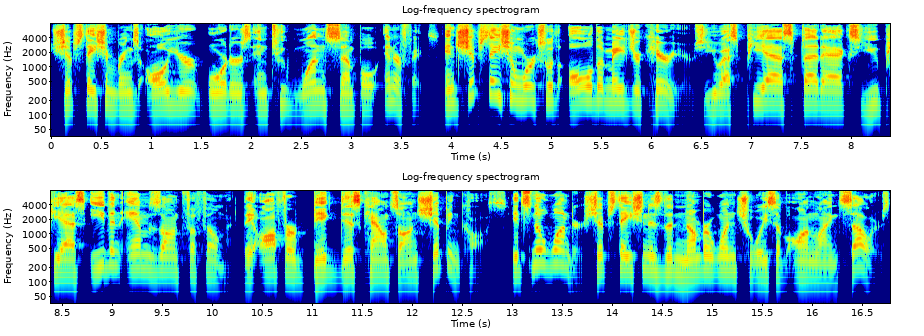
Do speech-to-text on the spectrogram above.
ShipStation brings all your orders into one simple interface. And ShipStation works with all the major carriers USPS, FedEx, UPS, even Amazon Fulfillment. They offer big discounts on shipping costs. It's no wonder ShipStation is the number one choice of online sellers.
